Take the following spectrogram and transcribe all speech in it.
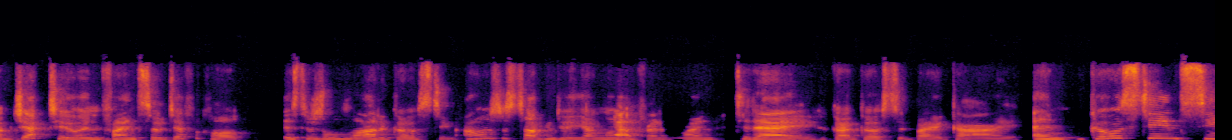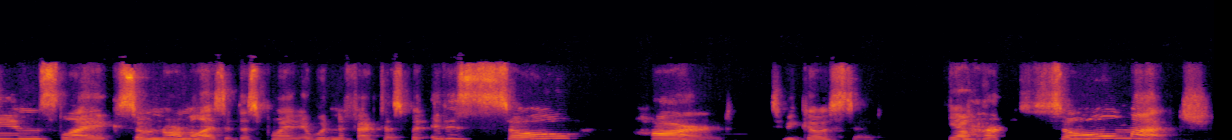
object to and find so difficult, is there's a lot of ghosting. I was just talking to a young woman yeah. friend of mine today who got ghosted by a guy. And ghosting seems like so normalized at this point, it wouldn't affect us, but it is so hard to be ghosted. Yeah. It hurts so much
